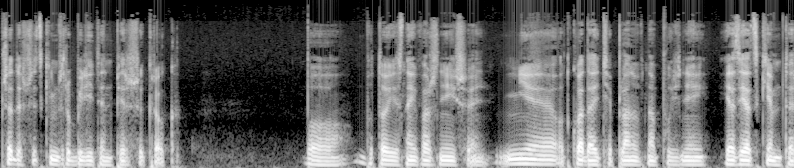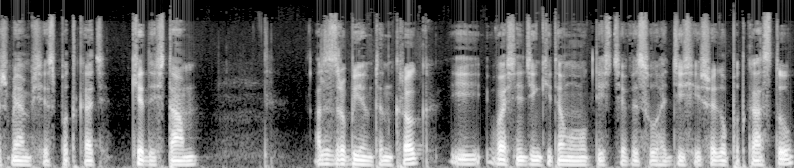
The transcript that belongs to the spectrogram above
przede wszystkim zrobili ten pierwszy krok, bo, bo to jest najważniejsze. Nie odkładajcie planów na później. Ja z Jackiem też miałem się spotkać kiedyś tam, ale zrobiłem ten krok i właśnie dzięki temu mogliście wysłuchać dzisiejszego podcastu,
